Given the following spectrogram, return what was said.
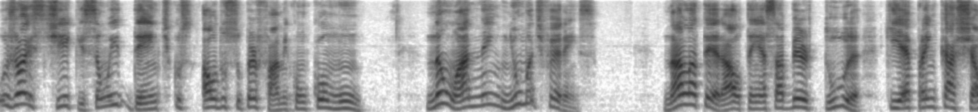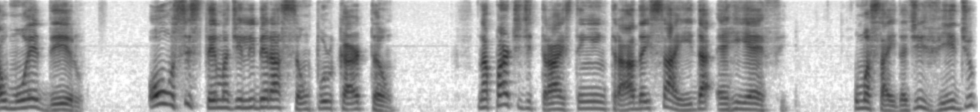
Os joysticks são idênticos ao do Super Famicom comum. Não há nenhuma diferença. Na lateral tem essa abertura que é para encaixar o moedeiro ou o sistema de liberação por cartão. Na parte de trás tem entrada e saída RF, uma saída de vídeo,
